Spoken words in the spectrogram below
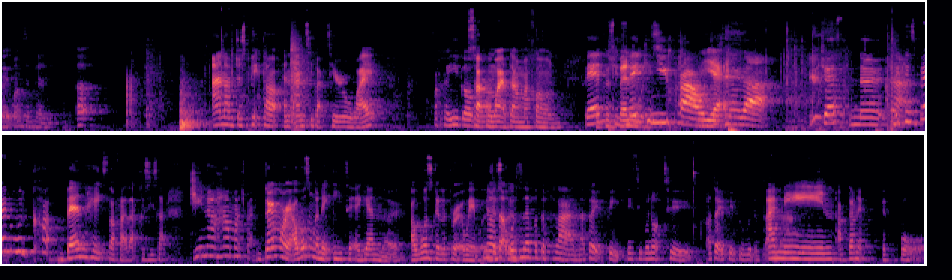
wait one second. Uh, and I've just picked up an antibacterial wipe Okay, you go. so I can wipe down my phone. Ben, because she's Ben making would- you proud. Yeah. Just know that. Just know that. Because Ben would cut. Ben hates stuff like that because he's like, "Do you know how much?" Ba-? Don't worry, I wasn't gonna eat it again though. I was gonna throw it away, but no, that was never the plan. I don't think. Nissy, we're not two. I don't think we would have done I that. mean, I've done it before.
